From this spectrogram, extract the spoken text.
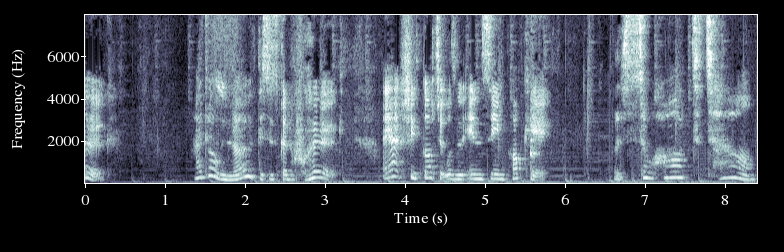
work? I don't know if this is going to work. I actually thought it was an inseam pocket, but it's so hard to tell.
